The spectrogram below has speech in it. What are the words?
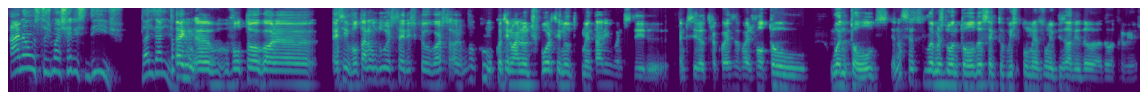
Ah, não, se tens mais séries, diz. Dá-lhe, dá-lhe. Tenho, uh, voltou agora. É assim, voltaram duas séries que eu gosto. Ora, vou continuar no desporto e no documentário antes de ir, antes de ir a outra coisa, mas voltou o, o Untold. Eu não sei se te lembras do Untold, eu sei que tu viste pelo menos um episódio da, da outra vez.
